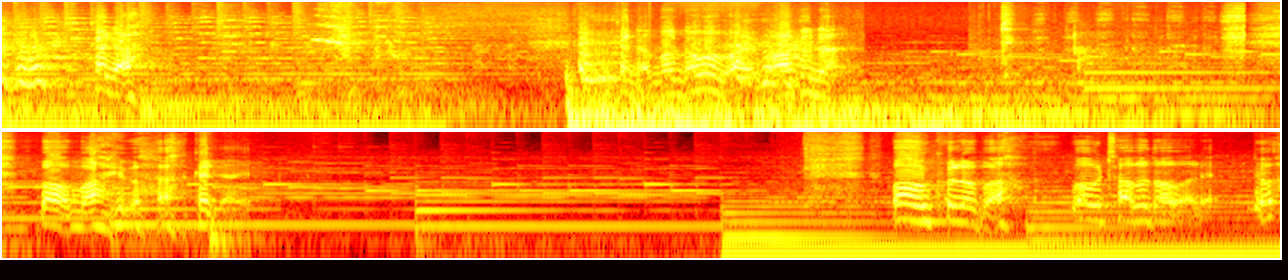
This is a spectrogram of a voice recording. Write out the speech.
ခက်တာခက်တာခက်တာမတော်ပါဘူးခက်တာပေါ့ပါပါခက်တာဘာကိုခွလို့ပါဘာကိုထားမတော့ပါနဲ့တော့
